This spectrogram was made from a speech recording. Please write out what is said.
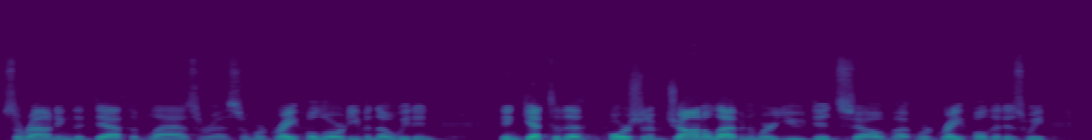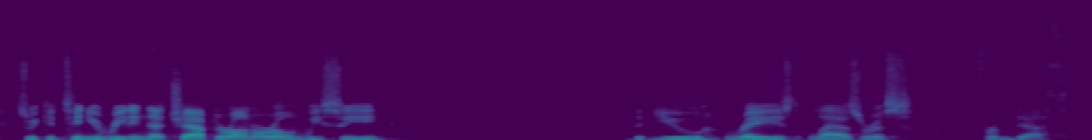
surrounding the death of Lazarus. And we're grateful, Lord, even though we didn't, didn't get to the portion of John 11 where you did so, but we're grateful that as we, as we continue reading that chapter on our own, we see that you raised Lazarus from death.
